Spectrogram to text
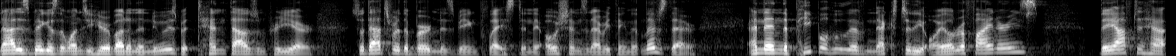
Not as big as the ones you hear about in the news, but 10,000 per year. So that's where the burden is being placed in the oceans and everything that lives there. And then the people who live next to the oil refineries, they often have,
